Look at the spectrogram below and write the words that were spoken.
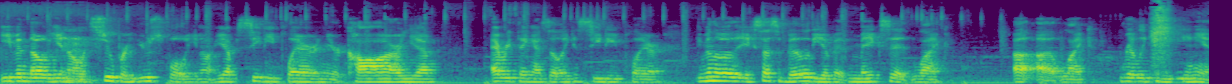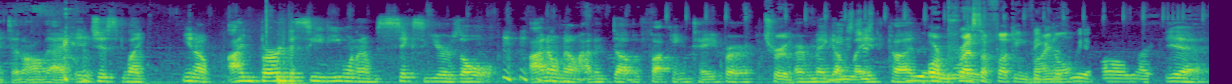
even though you know it's super useful, you know, you have a CD player in your car, you have everything as a, like a CD player. Even though the accessibility of it makes it like, uh, uh like really convenient and all that, it just like. You know, I burned a CD when I was six years old. I don't know how to dub a fucking tape or, True. or make a He's lathe cut. really Or press a fucking because vinyl. we all like. Yeah.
